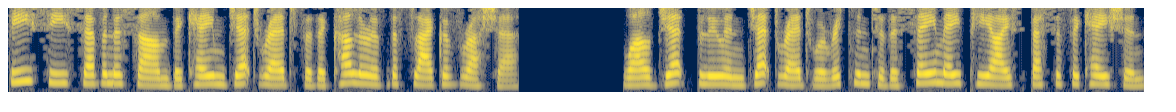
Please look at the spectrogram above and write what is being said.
BC7 ISAM became Jet Red for the color of the flag of Russia. While JetBlue and JetRed were written to the same API specification,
